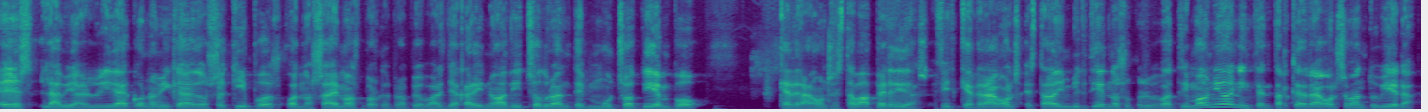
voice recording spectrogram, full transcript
es la viabilidad económica de dos equipos, cuando sabemos, porque el propio Barjacarino ha dicho durante mucho tiempo que Dragons estaba a pérdidas. Es decir, que Dragons estaba invirtiendo su propio patrimonio en intentar que Dragons se mantuviera.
